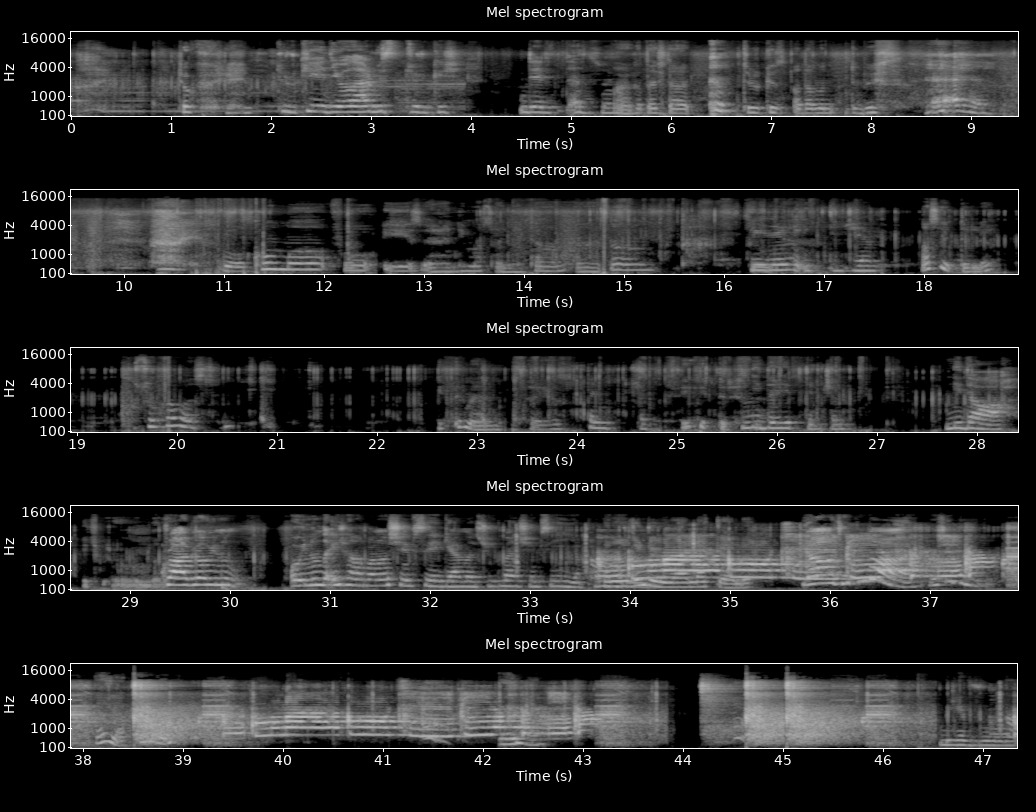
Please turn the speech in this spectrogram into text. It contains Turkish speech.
Çok Türkiye diyorlar biz Türk iş. Dedikten sonra. Arkadaşlar Türküz adamın dübüs. Bokuma fo is animasını tamam. Birilerini ittireceğim. Nasıl ittiriliyor? Pusuka bastım. İttirmeyelim sen ya. Ben ittireceğim. İlk ittirirsin. Nida'yı ittireceğim. Nida. Hiçbir umurumda. Kurabiye oyunun oyununda inşallah bana şemsiye gelmez. Çünkü ben şemsiyeyi yapamam. az önce yuvarlak geldi. Ya çok güzel. Nasıl yapayım? Ben yaptım. Öyle. Bile vurdu.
